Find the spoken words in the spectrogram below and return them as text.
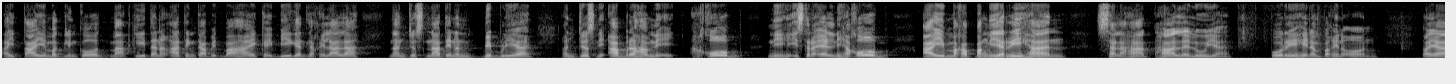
ay tayo maglingkod, makita ng ating kapitbahay, kaibigan, kakilala ng Diyos natin ng Biblia, ang Diyos ni Abraham, ni Jacob, ni Israel, ni Jacob, ay makapangyarihan sa lahat. Hallelujah. Purihin ang Panginoon. Kaya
